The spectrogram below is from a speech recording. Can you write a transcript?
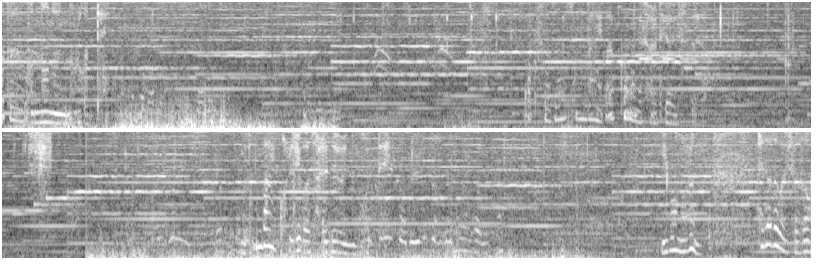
해저드 건너는 홀 같아. 박스도 상당히 깔끔하게 잘 되어 있어요. 상당히 관리가 잘 되어 있는 것 같아. 이번 홀은 해저드가 있어서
